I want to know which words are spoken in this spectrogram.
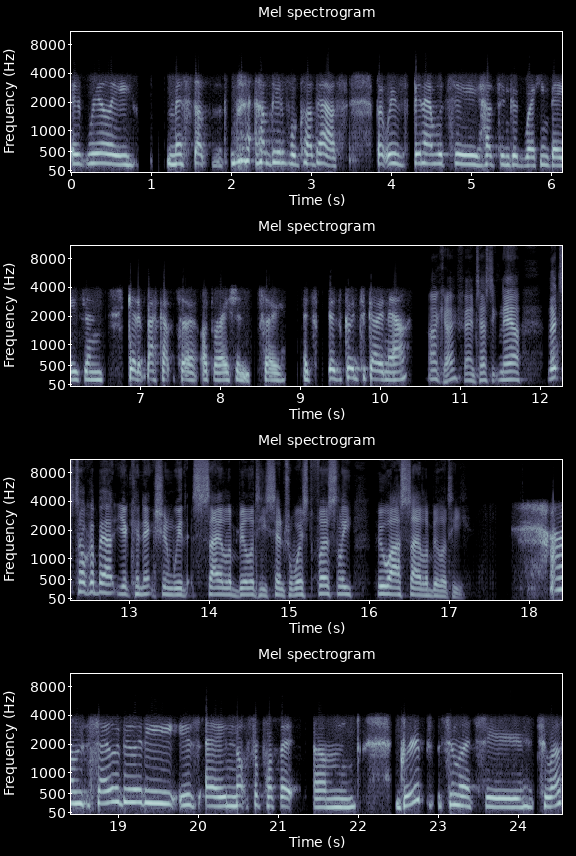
it really messed up our beautiful clubhouse. But we've been able to have some good working bees and get it back up to operation. So, it's, it's good to go now. Okay, fantastic. Now, let's talk about your connection with Sailability Central West. Firstly, who are Sailability? Um, Sailability is a not-for-profit um, group similar to to us.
